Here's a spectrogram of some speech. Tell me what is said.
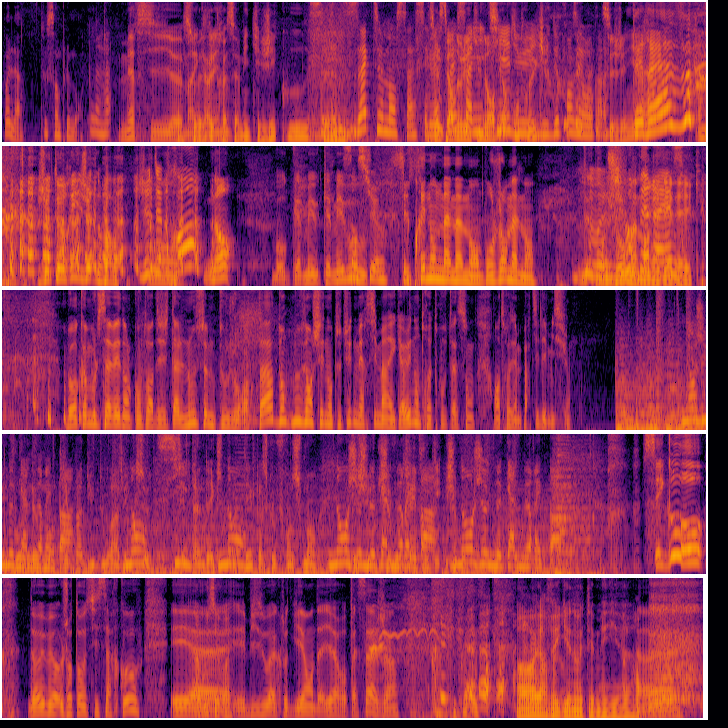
Voilà, tout simplement. Voilà. Merci, euh, SOS Marie-Caroline. détresse amitié, j'écoute. C'est exactement ça. C'est le SOS amitié du, truc. du 2.0. quoi. C'est génial. Thérèse Je te ris, je... Non, pardon. Je te Bon. prends Non. Bon, calmez- calmez-vous. Censure. C'est le prénom de ma maman. Bonjour maman. Bonjour, maman Thérèse. Bon, comme vous le savez, dans le comptoir digital, nous sommes toujours en retard. Donc nous enchaînons tout de suite. Merci Marie-Caroline. On te retrouve de toute façon en troisième partie d'émission. Non, je ne me calmerai ne montrez pas. pas du doigt avec Non, ce, si, cet index non. pointé parce que franchement, Non, je, Je- ne me calmerai pas. vous dire- je non, je ne me calmerai pas. C'est go Non, oui, mais J'entends aussi Sarko. Et, Ah oui, c'est euh, vrai. et bisous à Claude Guéant d'ailleurs au passage. hein. Oh, Hervé Guénon était meilleur. Euh,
